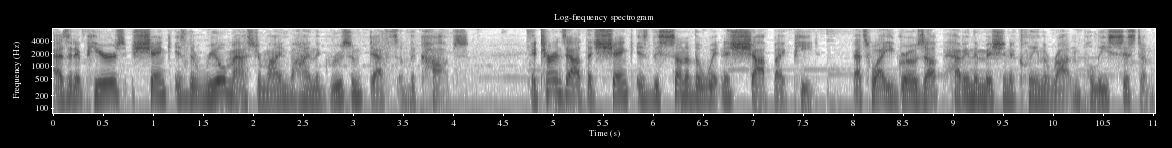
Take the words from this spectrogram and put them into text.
As it appears, Shank is the real mastermind behind the gruesome deaths of the cops. It turns out that Shank is the son of the witness shot by Pete. That's why he grows up having the mission to clean the rotten police system.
